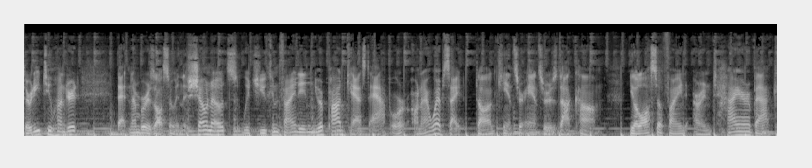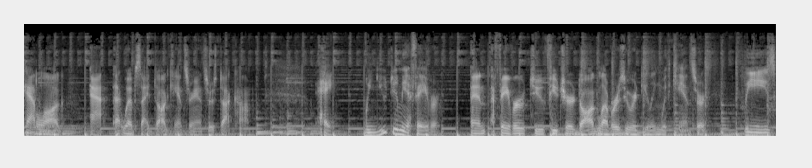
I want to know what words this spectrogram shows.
3200. That number is also in the show notes, which you can find in your podcast app or on our website, dogcanceranswers.com. You'll also find our entire back catalog at that website, dogcanceranswers.com. Hey, will you do me a favor, and a favor to future dog lovers who are dealing with cancer, please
